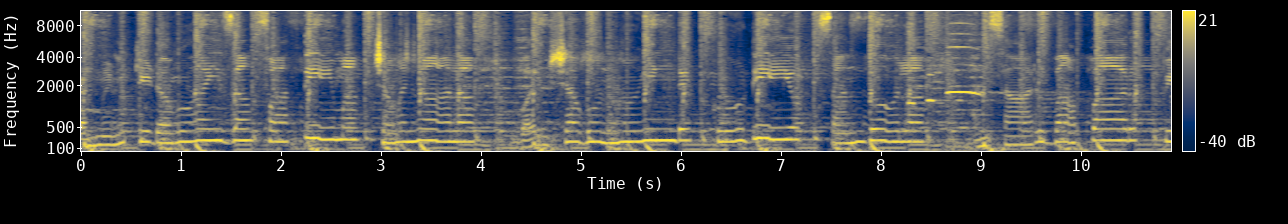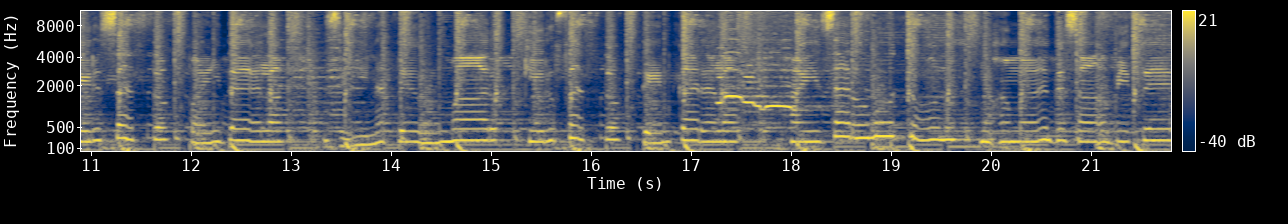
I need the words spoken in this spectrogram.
കൺമണിക്കിടവു ഐസ ഫാത്തിമ ചമഞ്ഞാല. വർഷവൊന്നു ഇണ്ട് കൂടിയോ സന്തോല. അൻസാറ് ബാപ്പാറു പിരുസത്തു പൈതല. സീനത്ത് ഉമ്മാറു കിരുഫത്തു തേൻകരല. ഹൈസറു മൂത്തോനു മുഹമ്മദ് സാബിത്ത്.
